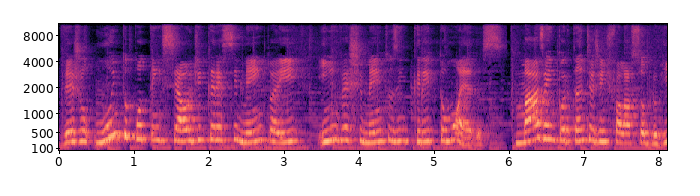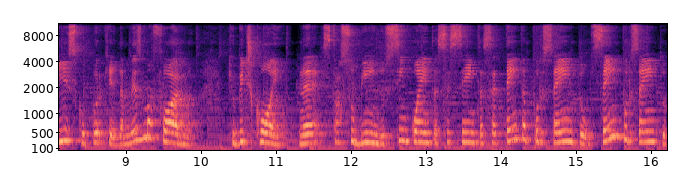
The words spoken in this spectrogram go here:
vejo muito potencial de crescimento aí em investimentos em criptomoedas. Mas é importante a gente falar sobre o risco, porque da mesma forma que o Bitcoin né, está subindo 50%, 60%, 70%, 100%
